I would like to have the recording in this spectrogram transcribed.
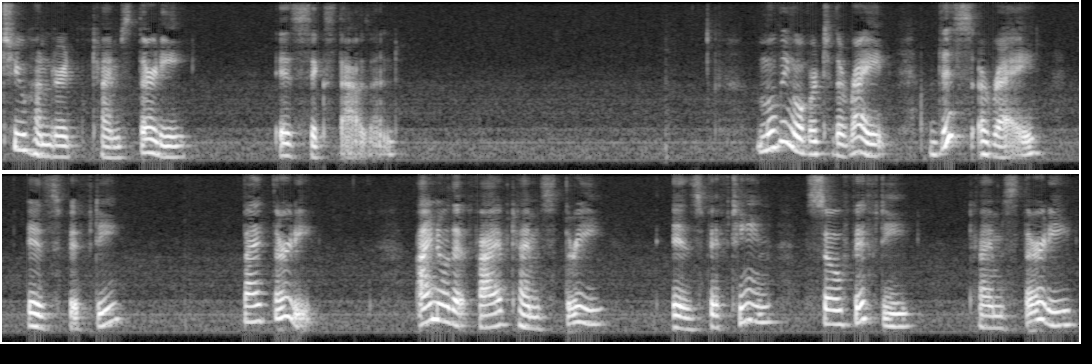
200 times 30 is 6,000. Moving over to the right, this array is 50 by 30. I know that 5 times 3 is 15, so 50 times 30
